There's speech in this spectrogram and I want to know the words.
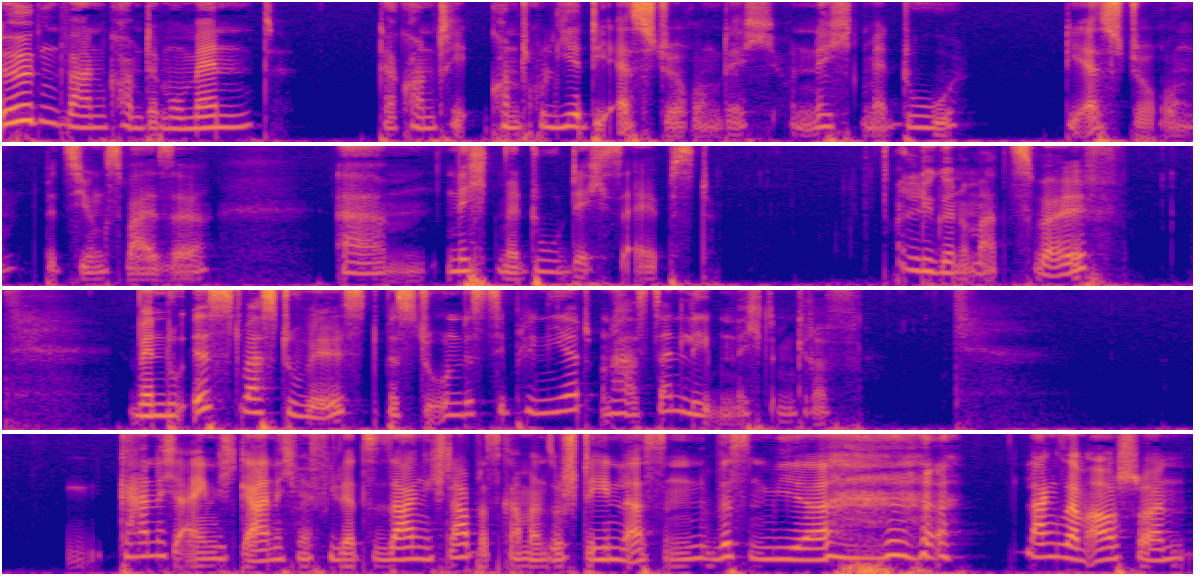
Irgendwann kommt der Moment, da kont kontrolliert die Essstörung dich und nicht mehr du die Essstörung, beziehungsweise ähm, nicht mehr du dich selbst. Lüge Nummer 12. Wenn du isst, was du willst, bist du undiszipliniert und hast dein Leben nicht im Griff. Kann ich eigentlich gar nicht mehr viel dazu sagen. Ich glaube, das kann man so stehen lassen. Wissen wir langsam auch schon,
